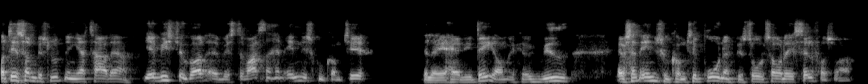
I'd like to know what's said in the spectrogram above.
Og det er sådan en beslutning, jeg tager der. Jeg vidste jo godt, at hvis det var sådan, at han endelig skulle komme til, eller jeg havde en idé om, jeg kan jo ikke vide, at hvis han endelig skulle komme til at bruge den pistol, så var det i selvforsvar.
